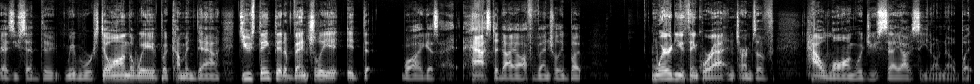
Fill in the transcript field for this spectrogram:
as you said the maybe we're still on the wave but coming down. Do you think that eventually it, it well I guess it has to die off eventually, but where do you think we're at in terms of how long would you say? Obviously you don't know, but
